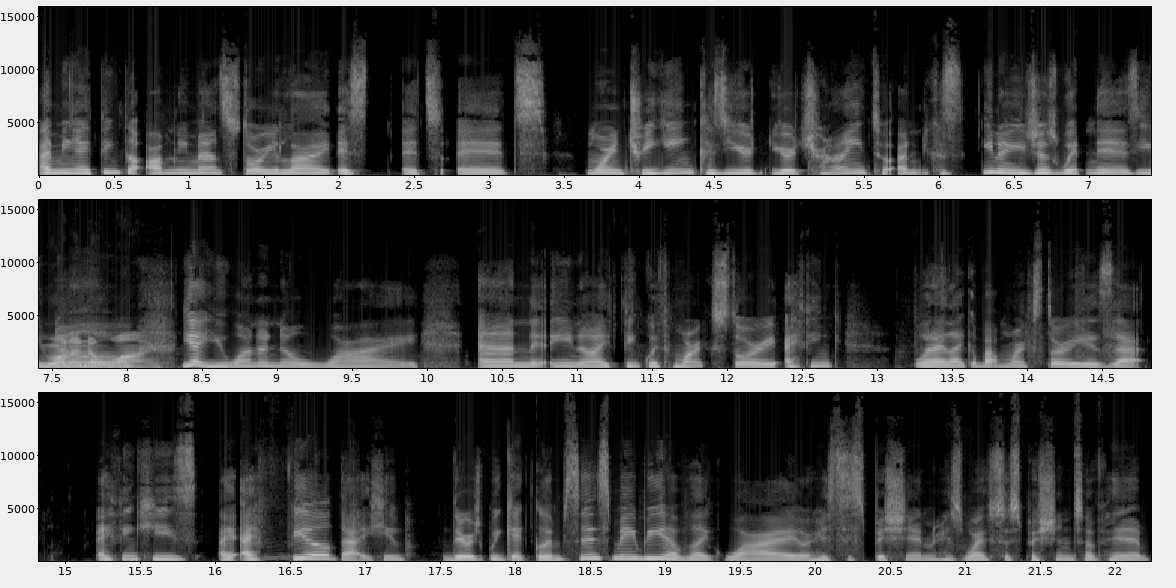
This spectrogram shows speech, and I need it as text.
I mean, I think the Omni Man storyline is it's it's more intriguing because you're you're trying to because you know you just witness you, you want to know. why. Yeah you want to know why. And you know I think with Mark's story I think what I like about Mark's story is that I think he's I, I feel that he there's we get glimpses maybe of like why or his suspicion or his wife's suspicions of him.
